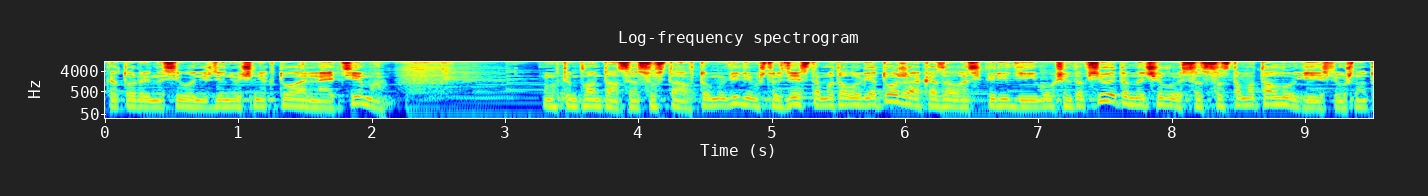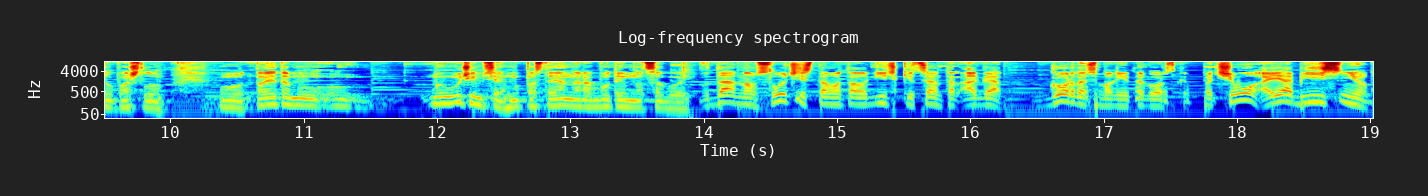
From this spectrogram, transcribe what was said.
которые на сегодняшний день очень актуальная тема, вот имплантация суставов, то мы видим, что здесь стоматология тоже оказалась впереди. И, в общем-то, все это началось со, со стоматологии, если уж на то пошло. Вот, поэтому мы учимся, мы постоянно работаем над собой. В данном случае стоматологический центр «Агат» – гордость Магнитогорска. Почему? А я объясню.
